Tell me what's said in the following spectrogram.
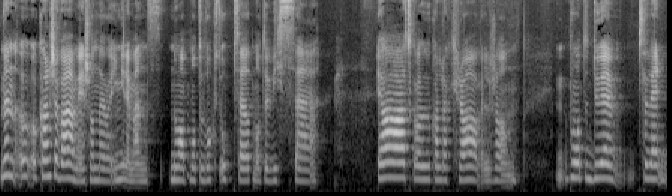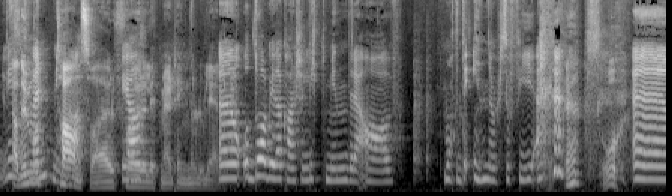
Men, og, og kanskje var jeg mer sånn da jeg var yngre, mens når man på en måte vokste opp, så er det på en måte visse Ja, skal du kalle det krav, eller sånn På en måte, du er forvent, Ja, du må ta ansvar for Ja. litt mer ting når du blir eldre. Uh, og da blir det kanskje litt mindre av på en måte the inner Sofie. Ja. Oh, Eh,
